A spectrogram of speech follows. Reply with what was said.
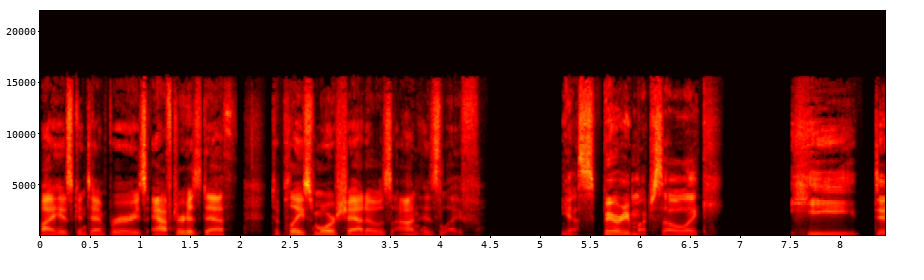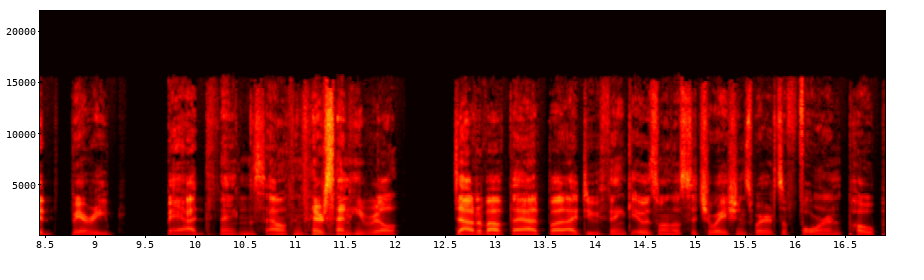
by his contemporaries after his death to place more shadows on his life. Yes, very much so. Like he did very bad things. I don't think there's any real doubt about that, but I do think it was one of those situations where it's a foreign pope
